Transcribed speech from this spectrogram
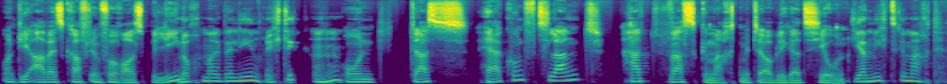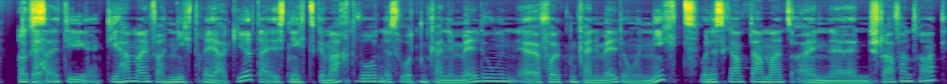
und die Arbeitskraft im Voraus beliehen. Nochmal beliehen, richtig. Mhm. Und das Herkunftsland hat was gemacht mit der Obligation? Die haben nichts gemacht. Okay. Das die, die haben einfach nicht reagiert, da ist nichts gemacht worden, es wurden keine Meldungen, äh, erfolgten keine Meldungen, nichts. Und es gab damals einen Strafantrag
